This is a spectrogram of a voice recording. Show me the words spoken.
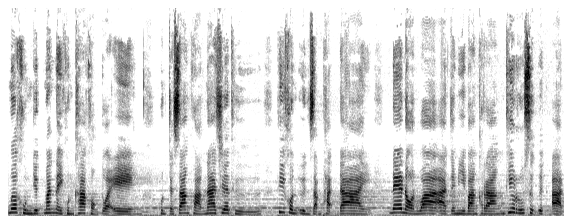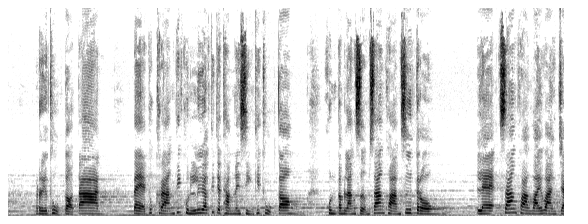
เมื่อคุณยึดมั่นในคุณค่าของตัวเอง คุณจะสร้างความน่าเชื่อถือ ที่คนอื่นสัมผัสได้ แน่นอนว่าอาจจะมีบางครั้งที่รู้สึกอึดอัด หรือถูกต่อต้าน แต่ทุกครั้งที่คุณเลือกที่จะทำในสิ่งที่ถูกต้อง คุณกำลังเสริมสร้างความซื่อตรง และสร้างความไว้วางใจ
